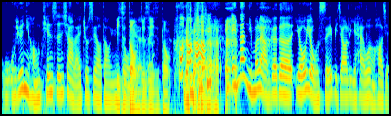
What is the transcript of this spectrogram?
我我觉得你好像天生下来就是要当运动，一直动就是一直动。哎、欸，那你们两个的游泳谁比较厉害？我很好奇。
